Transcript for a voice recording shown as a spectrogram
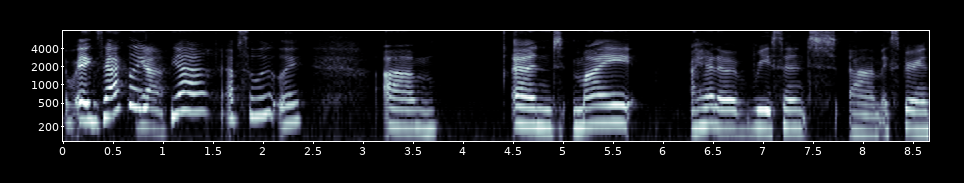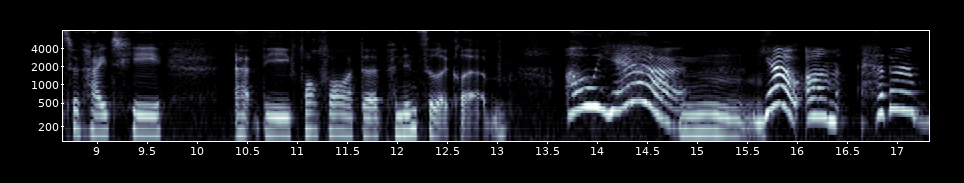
Exactly. Yeah. Yeah, absolutely. Um, and my, I had a recent um, experience with high tea at the Fall Fall at the Peninsula Club. Oh yeah, Mm. yeah. Um, Heather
